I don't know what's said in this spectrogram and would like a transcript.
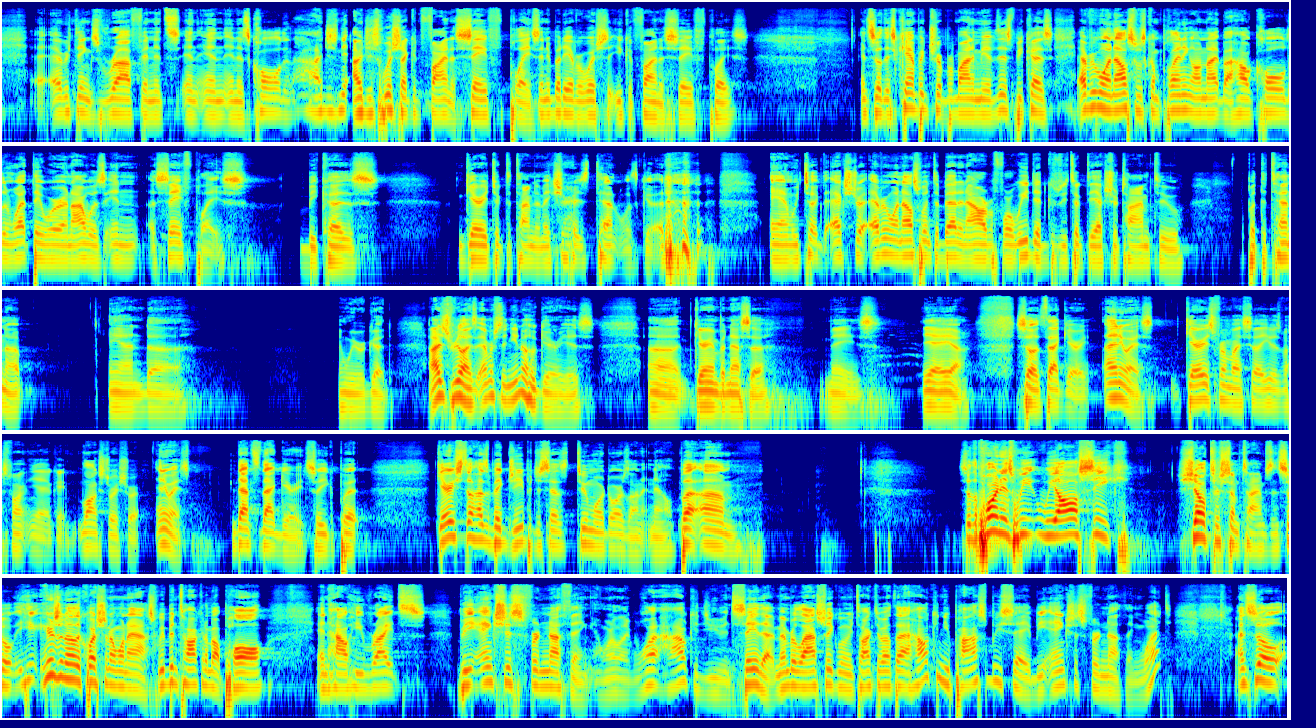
everything's rough and it's and, and, and it's cold and ah, i just i just wish i could find a safe place. Anybody ever wish that you could find a safe place? And so this camping trip reminded me of this because everyone else was complaining all night about how cold and wet they were and i was in a safe place because Gary took the time to make sure his tent was good. and we took the extra, everyone else went to bed an hour before we did because we took the extra time to put the tent up. And, uh, and we were good. And I just realized, Emerson, you know who Gary is. Uh, Gary and Vanessa Mays. Yeah, yeah. So it's that Gary. Anyways, Gary's from Visalia. He was my smart. Yeah, okay. Long story short. Anyways, that's that Gary. So you could put. Gary still has a big Jeep. It just has two more doors on it now. But um, so the point is, we, we all seek shelter sometimes. And so he, here's another question I want to ask. We've been talking about Paul and how he writes, Be anxious for nothing. And we're like, What? How could you even say that? Remember last week when we talked about that? How can you possibly say, Be anxious for nothing? What? And so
